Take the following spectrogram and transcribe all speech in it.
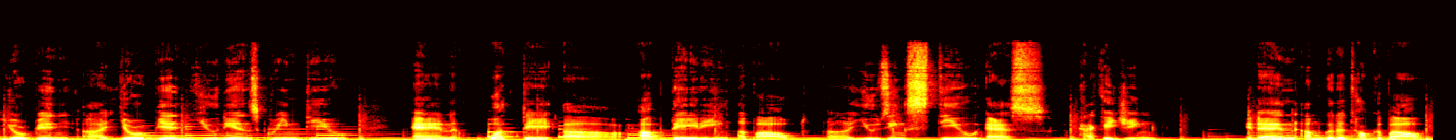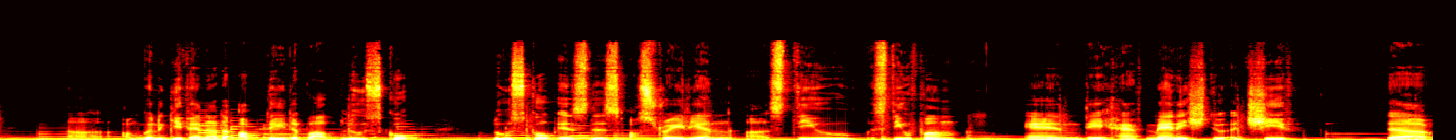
European uh, European Union's Green Deal and what they are updating about uh, using steel as packaging and then I'm going to talk about, uh, I'm going to give another update about BlueScope. BlueScope is this Australian uh, steel steel firm, and they have managed to achieve the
